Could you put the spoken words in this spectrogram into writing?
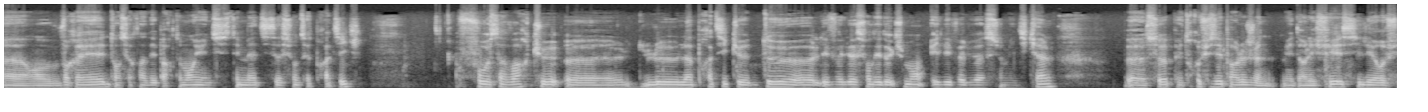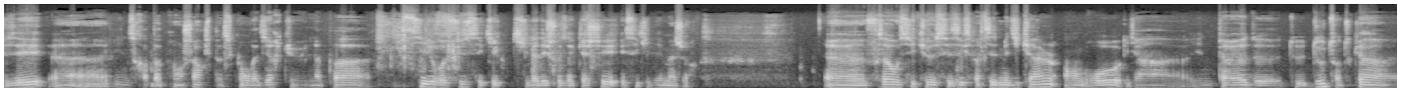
Euh, en vrai, dans certains départements, il y a une systématisation de cette pratique. faut savoir que euh, la pratique de l'évaluation des documents et l'évaluation médicale, cela peut être refusé par le jeune. Mais dans les faits, s'il est refusé, il ne sera pas pris en charge parce qu'on va dire qu'il n'a pas. S'il refuse, c'est qu'il a des choses à cacher et c'est qu'il est majeur. Il euh, faut savoir aussi que ces expertises médicales, en gros, il y, a une période de, doute, en tout cas, euh,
